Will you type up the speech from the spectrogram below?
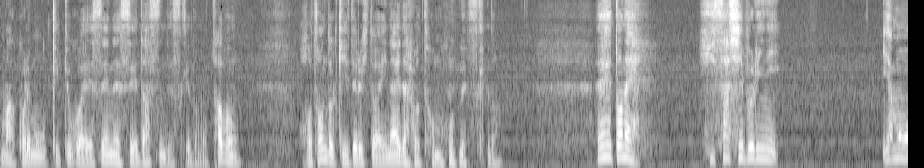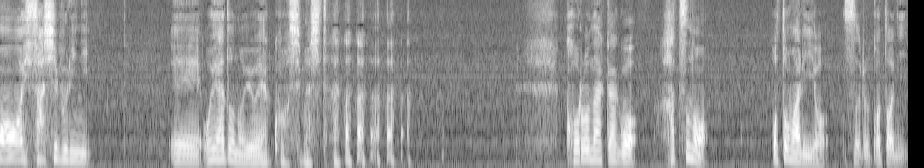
まあこれも結局は SNS で出すんですけども多分ほとんど聞いてる人はいないだろうと思うんですけど。えーとね久しぶりに。いやもう久しぶりに、えー、お宿の予約をしました。コロナ禍後初のお泊まりをすることに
